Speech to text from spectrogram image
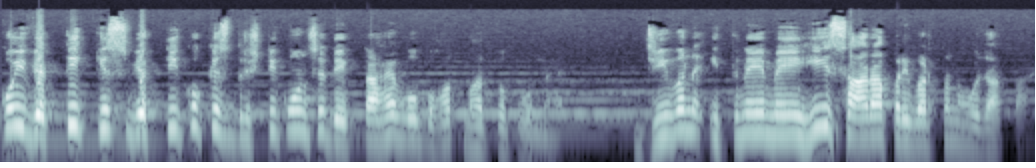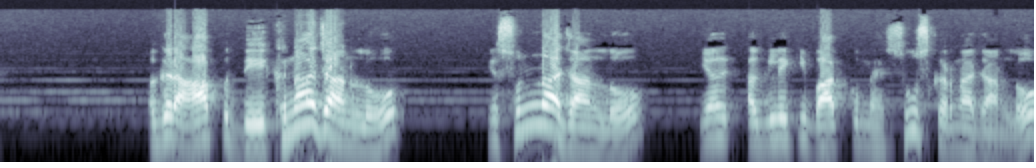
कोई व्यक्ति किस व्यक्ति को किस दृष्टिकोण से देखता है, वो बहुत महत्वपूर्ण है। जीवन इतने में ही सारा परिवर्तन हो जाता है। अगर आप देखना जान लो, या सुनना जान लो या अगले की बात को महसूस करना जान लो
